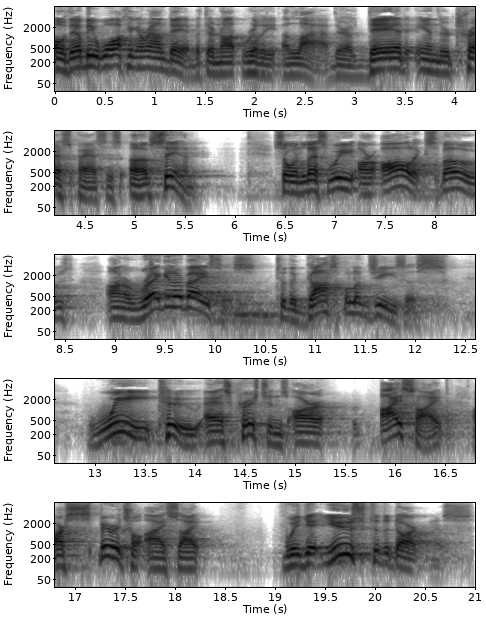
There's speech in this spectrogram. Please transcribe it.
Oh, they'll be walking around dead, but they're not really alive. They're dead in their trespasses of sin. So unless we are all exposed on a regular basis to the gospel of Jesus, we too, as Christians, our eyesight, our spiritual eyesight, we get used to the darkness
